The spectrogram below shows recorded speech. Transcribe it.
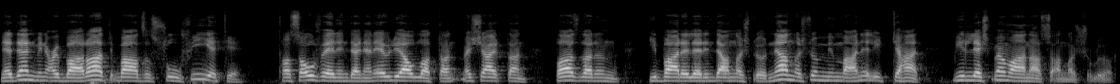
Neden min ibarat bazı sufiyeti tasavvuf elinden yani Evliyaullah'tan, meşayihtan bazılarının ibarelerinde anlaşılıyor. Ne anlaşılıyor? Min manel ittihat. Birleşme manası anlaşılıyor.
